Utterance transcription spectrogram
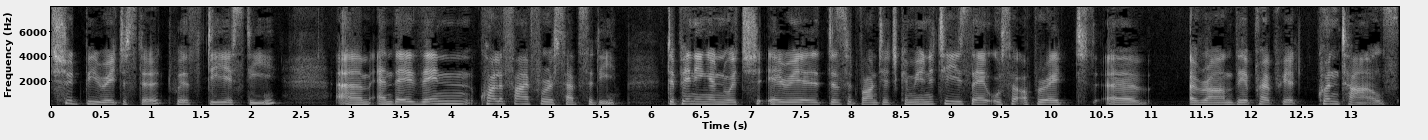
should be registered with DSD, um, and they then qualify for a subsidy. Depending on which area, disadvantaged communities, they also operate uh, around the appropriate quintiles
